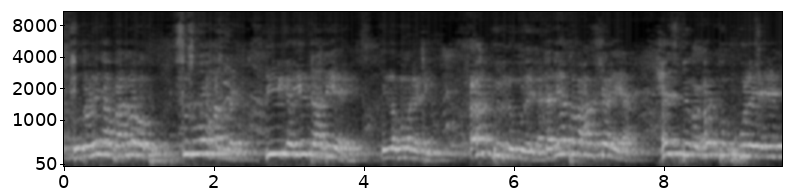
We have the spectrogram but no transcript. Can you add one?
gudoomiyaha baarlamanku siduu u hadlay dhiigga ii daadiye in laguma dhiig cod buu nagu leeyahay dhalinyarta waxaan sheegayaa xisbigu cod buu kugu leeyahay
